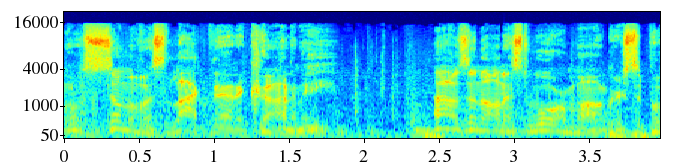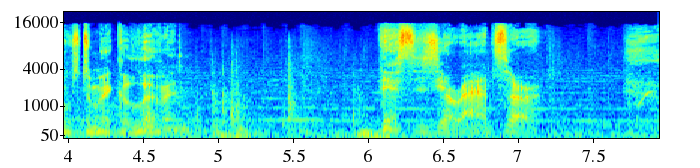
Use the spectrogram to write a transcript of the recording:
Well, some of us like that economy. How's an honest warmonger supposed to make a living? This is your answer.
